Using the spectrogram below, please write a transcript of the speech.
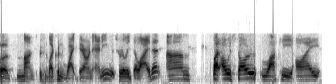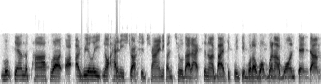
for months because I couldn't weight bear on any, which really delayed it. Um, but I was so lucky. I looked down the path where I, I really not had any structured training until that accident. I basically did what I want when I want, and um,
